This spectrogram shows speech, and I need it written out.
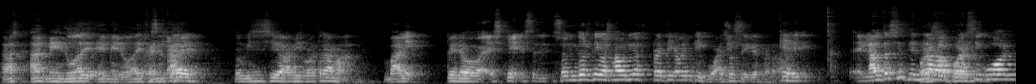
Además, a menuda, eh, menuda Es que, diferencia. a ver, no hubiese sido la misma trama, vale, pero es que son dos dinosaurios prácticamente iguales. Eso sí que es verdad. Que la otra se centraba, eso- por, por así eso- igual,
